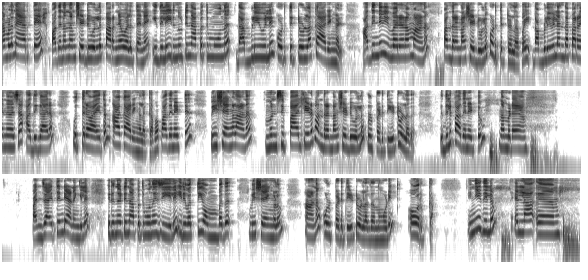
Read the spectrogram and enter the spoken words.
നമ്മൾ നേരത്തെ പതിനൊന്നാം ഷെഡ്യൂളിൽ പറഞ്ഞ പോലെ തന്നെ ഇതിൽ ഇരുന്നൂറ്റി നാൽപ്പത്തി മൂന്ന് ഡബ്ല്യൂവിൽ കൊടുത്തിട്ടുള്ള കാര്യങ്ങൾ. അതിന്റെ വിവരണമാണ് പന്ത്രണ്ടാം ഷെഡ്യൂളിൽ കൊടുത്തിട്ടുള്ളത്. അപ്പോൾ ഡബ്ല്യൂവിൽ എന്താ പറയുന്നത് വെച്ചാൽ അധികാരം ഉത്തരവാദിത്തം ആ കാര്യങ്ങളൊക്കെ. അപ്പോൾ പതിനെട്ട് വിഷയങ്ങളാണ് മുനിസിപ്പാലിറ്റിയുടെ പന്ത്രണ്ടാം ഷെഡ്യൂളിൽ ഉൾപ്പെടുത്തിയിട്ടുള്ളത്. ഇതിൽ പതിനെട്ടും നമ്മുടെ പഞ്ചായത്തിന്റെ ആണെങ്കിൽ ഇരുന്നൂറ്റി നാൽപ്പത്തി മൂന്ന് ജിയിൽ ഇരുപത്തി ഒമ്പത് വിഷയങ്ങളും ആണ് ഉൾപ്പെടുത്തിയിട്ടുള്ളതെന്നും കൂടി ഓർക്കാം. ഇനി ഇതിലും എല്ലാ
